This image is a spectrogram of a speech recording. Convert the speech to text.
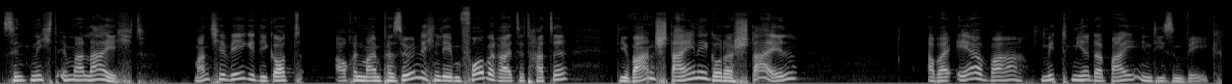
sind nicht immer leicht. Manche Wege, die Gott auch in meinem persönlichen Leben vorbereitet hatte, die waren steinig oder steil, aber er war mit mir dabei in diesem Weg.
